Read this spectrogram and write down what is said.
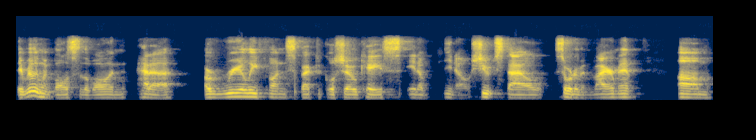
they really went balls to the wall and had a a really fun spectacle showcase in a you know shoot style sort of environment. Um,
